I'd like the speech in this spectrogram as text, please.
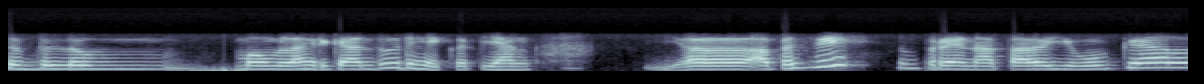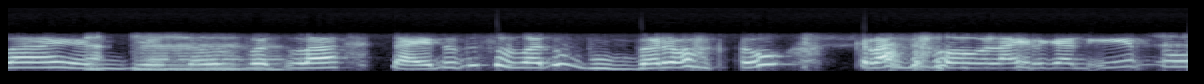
sebelum mau melahirkan tuh udah ikut yang eh, apa sih prenatal yoga lah, yang gentle birth lah. Nah itu tuh semua tuh bubar waktu kerasa mau melahirkan itu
